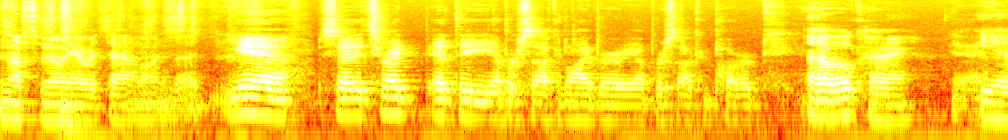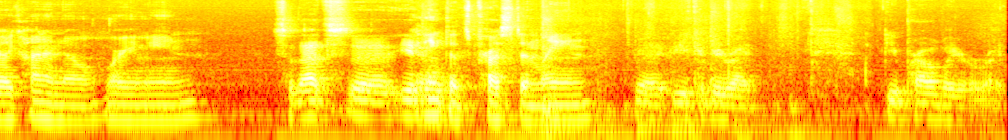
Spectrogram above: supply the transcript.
I'm not familiar with that one, but yeah. So it's right at the Upper Saucon Library, Upper Saucon Park. oh, okay. Yeah. Yeah, I kind of know where you mean. So that's uh, you I know, think that's Preston Lane. right, you could be right. You probably are right.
